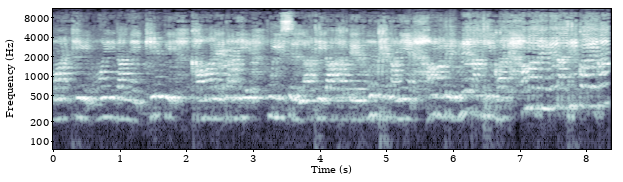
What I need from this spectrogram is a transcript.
মাঠে ময়দানে খেতে, খামারে দাঁড়িয়ে পুলিশের লাঠি আঘাতের মুখে দাঁড়িয়ে আমাদের নেতা ঠিক হয় আমাদের নেতা ঠিক করে গণতন্ত্র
